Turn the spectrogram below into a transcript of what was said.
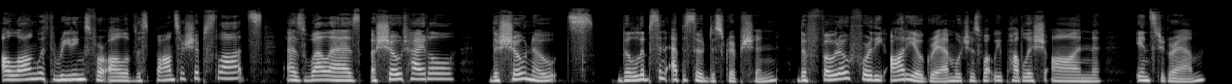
along with readings for all of the sponsorship slots, as well as a show title, the show notes, the Libsyn episode description, the photo for the audiogram, which is what we publish on Instagram,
